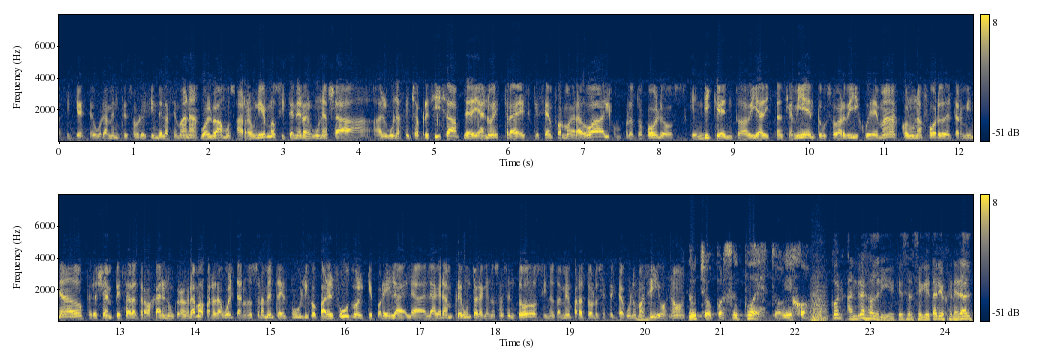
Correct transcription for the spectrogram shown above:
así que seguramente sobre el fin de la semana volvamos a reunirnos y tener alguna ya alguna fecha precisa. La idea nuestra es que sea en forma gradual, con protocolos que indiquen todavía distanciamiento, uso de barbijo y demás, con un aforo determinado, pero ya empezar a trabajar en un cronograma para la vuelta no solamente del público para el fútbol, que por ahí es la, la, gran pregunta a la que nos hacen todos, sino también para todos los espectáculos masivos, ¿no? Lucho, por supuesto, viejo. Con Andrés Rodríguez, que es el secretario general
